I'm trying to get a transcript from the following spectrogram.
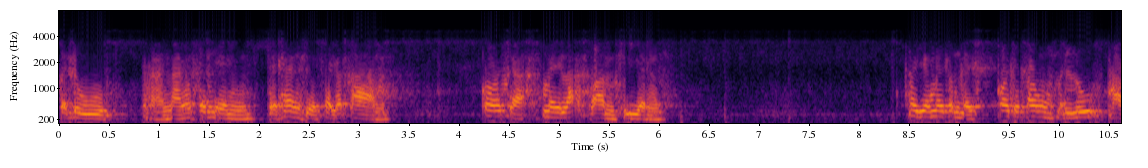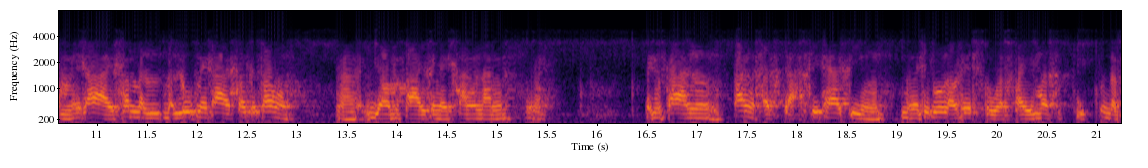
กระดูกหนังเส้นเอ็นจะแห้งเหือดไปก็ตาม ก็จะไม่ละความเพียรถ้ายังไม่สำเร็จก็จะต้องบรรลุทำให้ได้ ถ้ามันบรรลุไม่ได้ก็จะต้องยอมตายไปในครั้งนั้น เป็นการตั้งสัจจะที่แท้จริงเมื่อที่พวกเราได้สวดไปเมื่อสิแบบ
